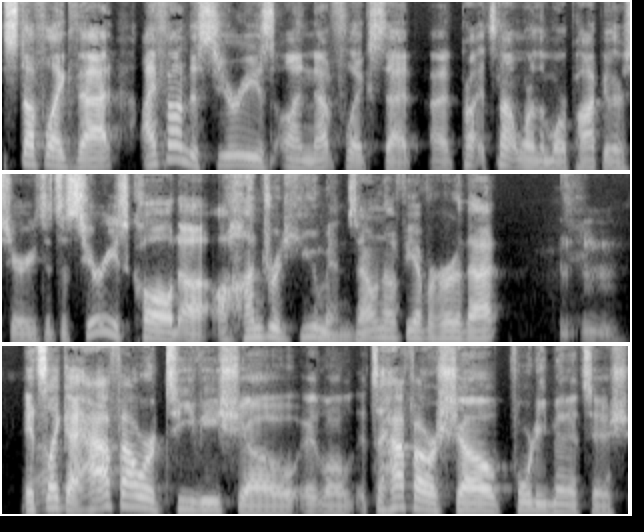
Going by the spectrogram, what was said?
stuff like that. I found a series on Netflix that uh, it's not one of the more popular series. It's a series called uh, A uh, Hundred Humans. I don't know if you ever heard of that. Mm-mm. It's like a half hour TV show. It, well, it's a half hour show, 40 minutes ish.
